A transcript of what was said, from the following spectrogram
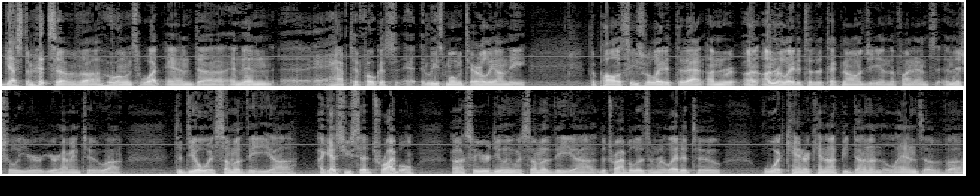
guesstimates of uh, who owns what, and uh, and then have to focus at least momentarily on the the policies related to that, unre- un- unrelated to the technology and the finance. Initially, you're you're having to to deal with some of the, uh, I guess you said tribal, uh, so you're dealing with some of the uh, the tribalism related to what can or cannot be done on the lands of uh,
